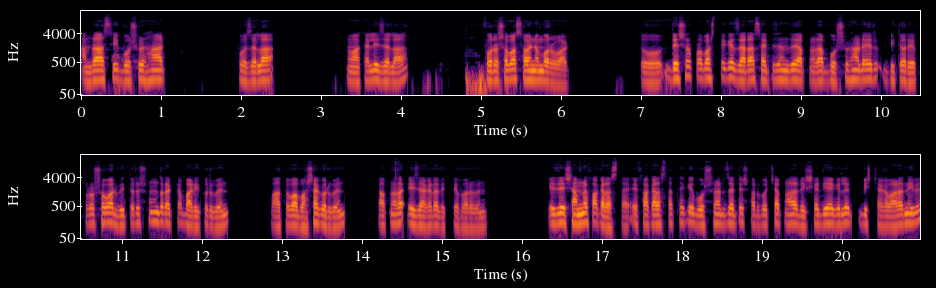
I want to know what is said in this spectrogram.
আমরা আছি বসুরহাট উপজেলা, নোয়াখালী জেলা, পৌরসভা ছয় নম্বর ওয়ার্ড। তো দেশের প্রবাস থেকে যারা চাইতেছেন যে আপনারা বসুরহাটের ভিতরে, পৌরসভার ভিতরে সুন্দর একটা বাড়ি করবেন বা অথবা বাসা করবেন, তো আপনারা এই জায়গাটা দেখতে পারবেন। এই যে সামনে ফাঁকা রাস্তা, এই ফাঁকা রাস্তা থেকে বসুরহাট যাইতে সর্বোচ্চ আপনারা রিক্সা দিয়ে গেলে বিশ টাকা ভাড়া নেবে।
